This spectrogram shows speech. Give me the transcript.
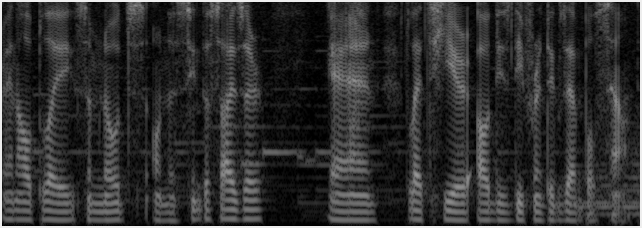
and I'll play some notes on a synthesizer and let's hear how these different examples sound.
